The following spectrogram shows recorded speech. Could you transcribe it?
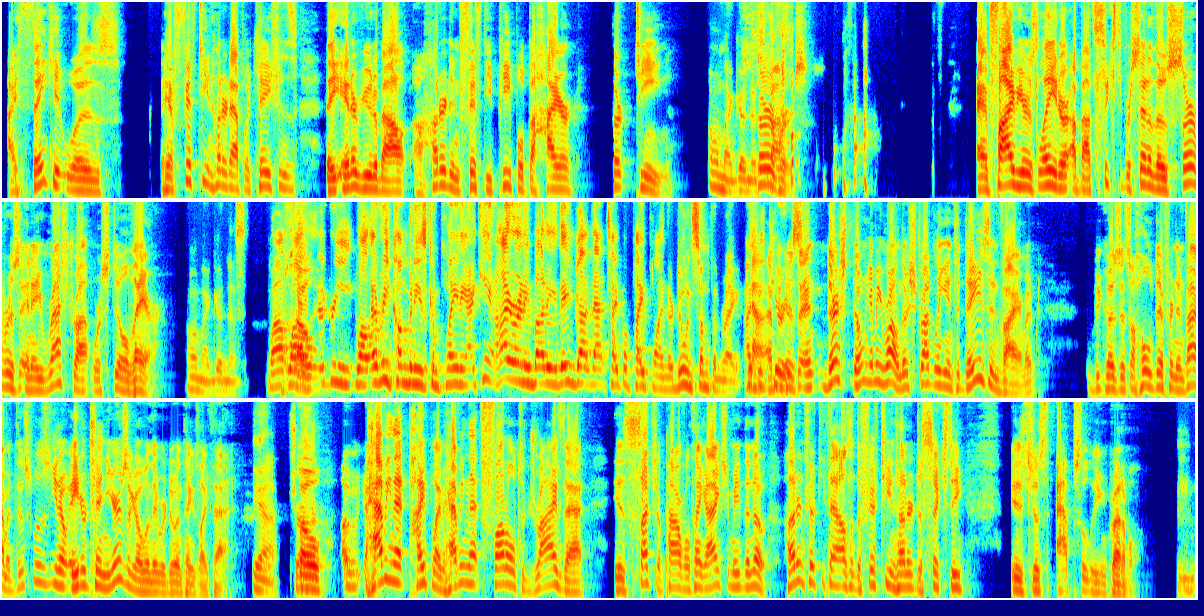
I think it was, they have 1,500 applications. they interviewed about 150 people to hire 13 Oh my goodness. servers. And five years later, about 60% of those servers in a restaurant were still there. Oh my goodness. While, while So- every while every company is complaining, I can't hire anybody. They've got that type of pipeline. They're doing something right. I'd yeah, be curious. because and they're don't get me wrong, they're struggling in today's environment because it's a whole different environment. This was, you know, eight or 10 years ago when they were doing things like that. yeah, sure. So uh, having that pipeline, having that funnel to drive that is such a powerful thing. I actually made the note 150,000 to 1,500 to 60 is just absolutely incredible.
